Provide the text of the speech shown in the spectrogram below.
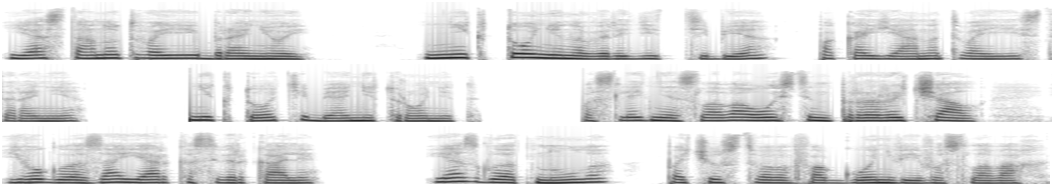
Я стану твоей броней, Никто не навредит тебе, пока я на твоей стороне. Никто тебя не тронет. Последние слова Остин прорычал, его глаза ярко сверкали. Я сглотнула, почувствовав огонь в его словах.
